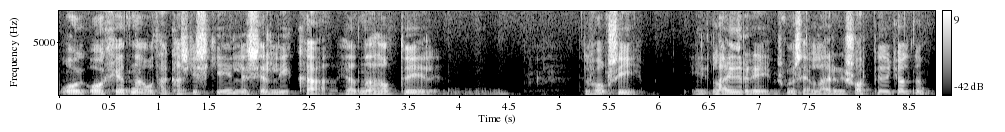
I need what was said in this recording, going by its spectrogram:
og, og, hérna, og það kannski skilir sér líka hérna til, til fólks í, í lægri, lægri sorpiðugjöldum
